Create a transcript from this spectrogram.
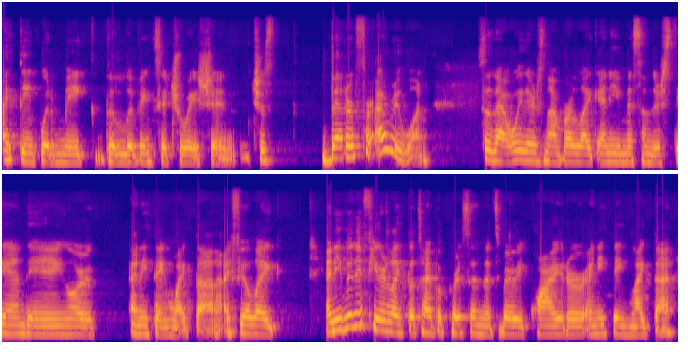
i think would make the living situation just better for everyone so that way there's never like any misunderstanding or anything like that. I feel like, and even if you're like the type of person that's very quiet or anything like that,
